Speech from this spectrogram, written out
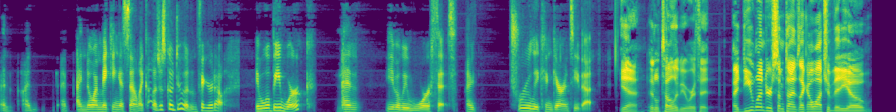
And i I- i know i'm making it sound like oh just go do it and figure it out. It will be work and it will be worth it. I truly can guarantee that. Yeah, it'll totally be worth it. I do you wonder sometimes, like I'll watch a video,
